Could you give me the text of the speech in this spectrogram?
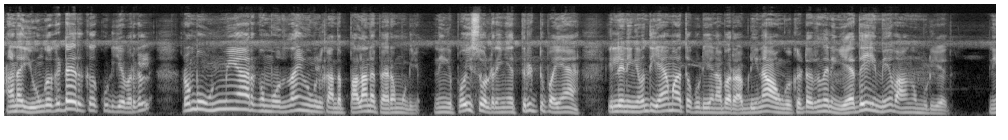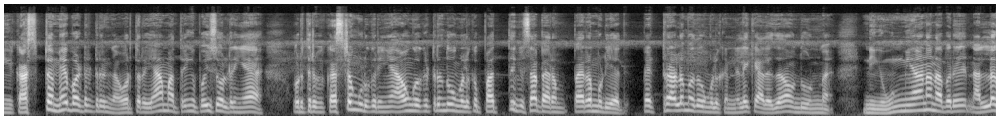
ஆனால் இவங்கக்கிட்ட இருக்கக்கூடியவர்கள் ரொம்ப உண்மையாக இருக்கும் போது தான் இவங்களுக்கு அந்த பலனை பெற முடியும். நீங்கள் போய் சொல்கிறீங்க திருட்டு பையன் இல்லை நீங்கள் வந்து ஏமாற்றக்கூடிய நபர் அப்படின்னா அவங்கக்கிட்ட இருந்து நீங்கள் எதையுமே வாங்க முடியாது. நீங்கள் கஷ்டமே பட்டுட்ருங்க ஒருத்தர் ஏமாத்துறீங்க போய் சொல்கிறீங்க ஒருத்தருக்கு கஷ்டம் கொடுக்குறீங்க அவங்கக்கிட்டேருந்து உங்களுக்கு பத்து பைசா பெற பெற முடியாது. பெற்றாலும் அது உங்களுக்கு நிலைக்காது. அதுதான் வந்து உண்மை. நீங்கள் உண்மையான நபர் நல்ல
